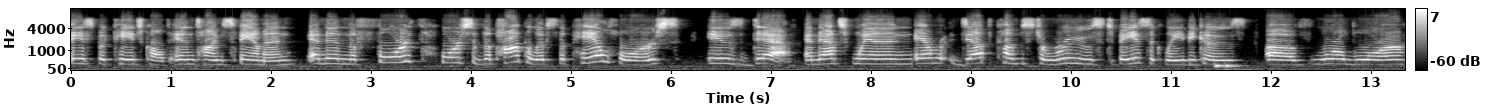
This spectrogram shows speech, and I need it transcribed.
Facebook page called End Times Famine. And then the fourth horse of the apocalypse, the pale horse, is death. And that's when er, death comes to roost, basically, because of World War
